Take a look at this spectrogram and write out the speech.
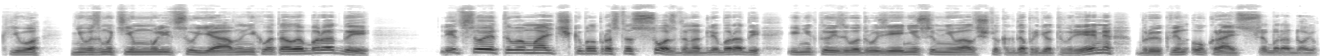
к его невозмутимому лицу явно не хватало бороды. Лицо этого мальчика было просто создано для бороды, и никто из его друзей не сомневался, что, когда придет время, Брюквин украсится бородою.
